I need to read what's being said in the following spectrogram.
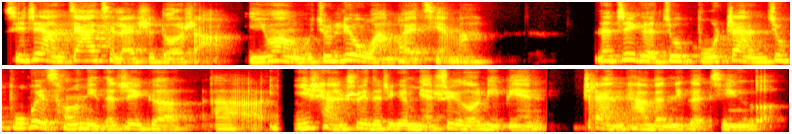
所以这样加起来是多少？一万五就六万块钱嘛。那这个就不占，就不会从你的这个呃遗产税的这个免税额里边占它的那个金额。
